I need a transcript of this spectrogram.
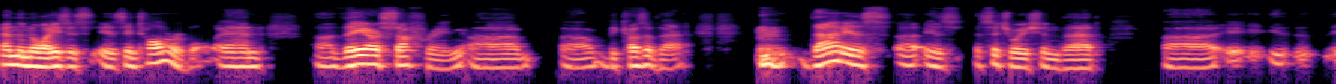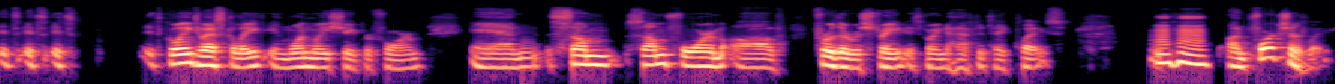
and the noise is, is intolerable, and uh, they are suffering uh, uh, because of that. that is uh, is a situation that uh, it, it's it's it's it's going to escalate in one way, shape, or form, and some some form of further restraint is going to have to take place. Mm-hmm. Unfortunately,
